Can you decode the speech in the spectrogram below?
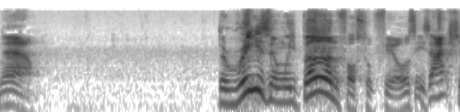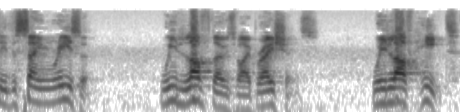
Now, the reason we burn fossil fuels is actually the same reason. We love those vibrations. We love heat.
